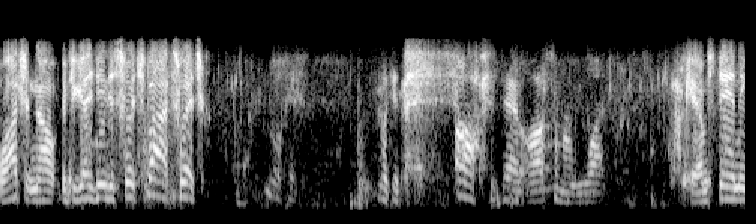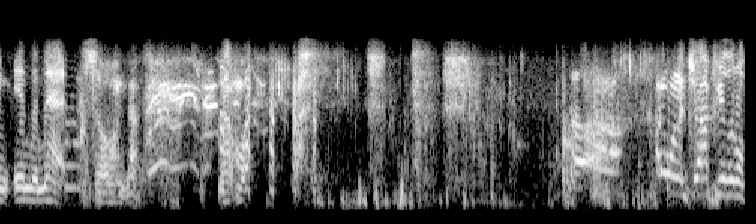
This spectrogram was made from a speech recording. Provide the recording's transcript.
Watch him now. If you guys need to switch spots, switch. Okay. Look at that. Oh, oh is that awesome or what? Okay, I'm standing in the net, so not, not much. Uh, I don't drop your little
